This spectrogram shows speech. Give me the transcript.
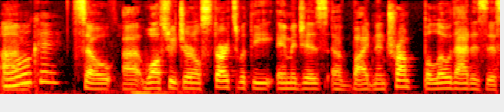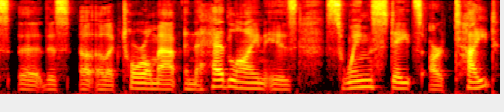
Um, oh, okay. So uh, Wall Street Journal starts with the images of Biden and Trump. Below that is this uh, this electoral map, and the headline is "Swing States Are Tight."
